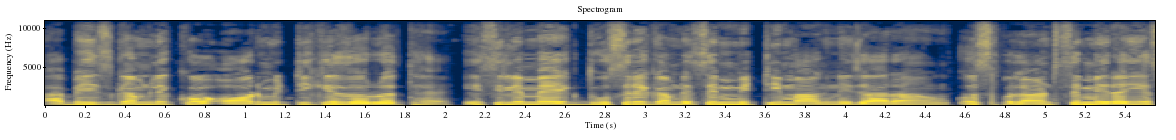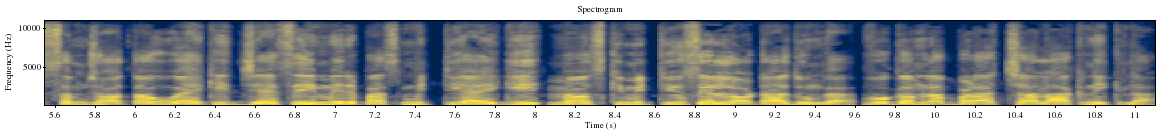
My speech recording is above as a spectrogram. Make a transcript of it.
अभी इस गमले को और मिट्टी की ज़रूरत है, इसलिए मैं एक दूसरे गमले से मिट्टी मांगने जा रहा हूँ। उस प्लांट से मेरा ये समझौता हुआ है कि जैसे ही मेरे पास मिट्टी आएगी, मैं उसकी मिट्टी उसे लौटा दूँगा। वो गमला बड़ा चालाक निकला।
